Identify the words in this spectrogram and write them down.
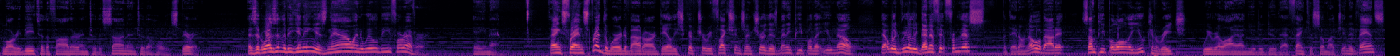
Glory be to the Father, and to the Son, and to the Holy Spirit, as it was in the beginning, is now, and will be forever Amen. Thanks, friends. Spread the word about our daily scripture reflections. I'm sure there's many people that you know that would really benefit from this, but they don't know about it. Some people only you can reach. We rely on you to do that. Thank you so much in advance.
